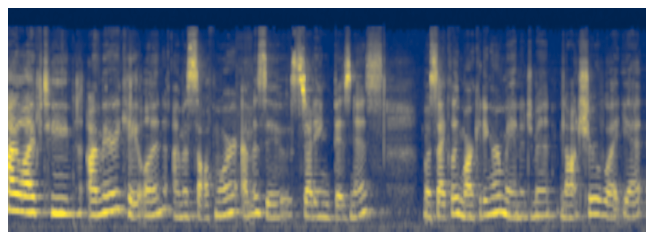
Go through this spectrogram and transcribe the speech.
Hi, Life Teen. I'm Mary Kaitlyn. I'm a sophomore at Mizzou studying business, most likely marketing or management, not sure what yet.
